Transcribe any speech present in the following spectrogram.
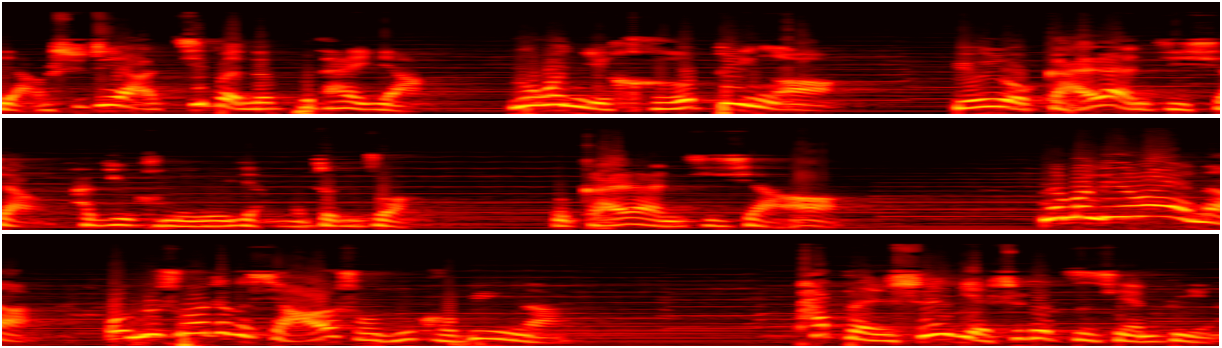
痒是这样，基本的不太痒。如果你合并啊，有有感染迹象，它就可能有痒的症状，有感染迹象啊。那么另外呢，我们说这个小儿手足口病呢。它本身也是个自限病，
